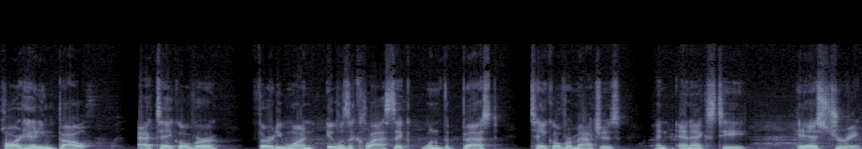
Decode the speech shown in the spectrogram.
hard hitting bout at TakeOver 31. It was a classic, one of the best TakeOver matches in NXT history.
